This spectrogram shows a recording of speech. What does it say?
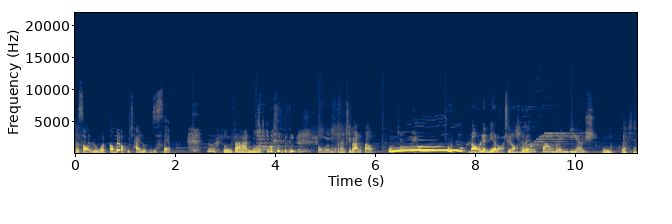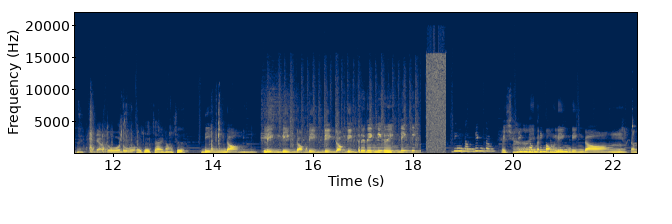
จะสอนลูกว่าต้องไปกอดผู้ชายลูกมันจะแซบสงสารน้องส่งไปหมดอันนั้นชิบะหรือเปล่าใช่อู้ น้องเรนเดียร์เหรอ ชื่อน้องชื่ออะไรน้องฟางเวนเดียชเฮ้ยเอ้ยใช่ไหมเดี๋ยวดูดูใช่ใช่ใช่น้องชื่อ ดิงดอง ลิงดิงดองดิงดิงดองดิงดิงดิงดิงดิงดิงดิงดิ้งดองดิ้งดอง ไม่ใช่ ดิงดองมันต้องดิลิงงดอง ดิงดองดอง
